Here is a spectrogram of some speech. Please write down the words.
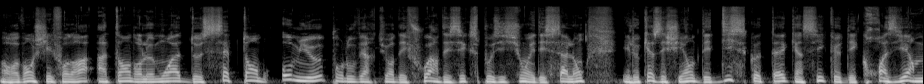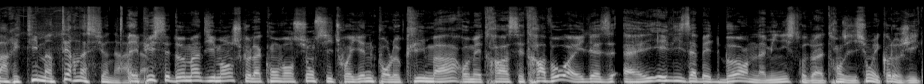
En revanche, il faudra attendre le mois de septembre au mieux pour l'ouverture des foires, des expositions et des salons et le cas échéant des discothèques ainsi que des croisières maritimes internationales. Et puis c'est demain dimanche que la Convention citoyenne pour le climat remettra ses travaux à Elisabeth Borne, la ministre de la Transition écologique.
